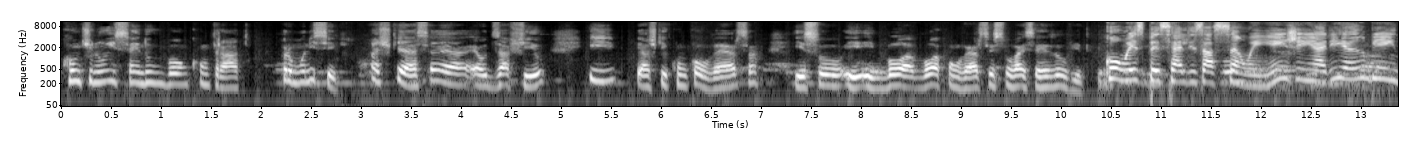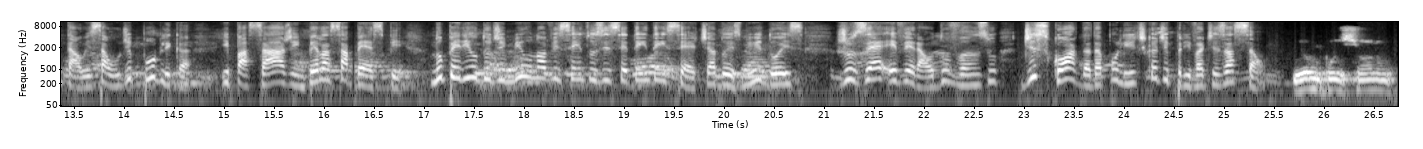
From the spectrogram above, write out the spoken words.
continue sendo um bom contrato para o município. Acho que esse é, é, o desafio e acho que com conversa isso e, e, boa, boa conversa isso vai ser resolvido. Com especialização em engenharia ambiental e saúde pública e passagem pela Sabesp no período de 1977 a 2002, José Everaldo Vanzo discorda da política de privatização. Eu me posiciono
